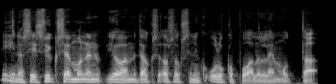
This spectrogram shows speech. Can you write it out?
Niin, no siis yksi semmoinen, joo, mitä onko se osuuko se niin ulkopuolelle, mutta,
